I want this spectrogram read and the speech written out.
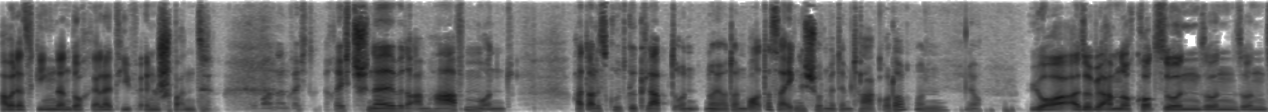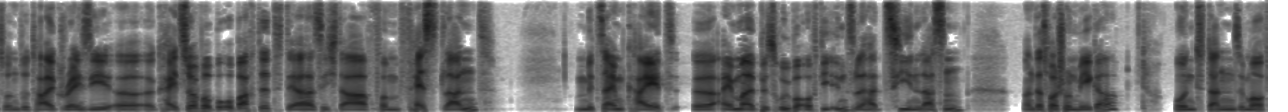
Aber das ging dann doch relativ entspannt. Wir waren dann recht, recht schnell wieder am Hafen und hat alles gut geklappt. Und naja, dann war das eigentlich schon mit dem Tag, oder? Und, ja. Ja, also wir haben noch kurz so einen so so einen, so einen total crazy äh, Kitesurfer beobachtet, der sich da vom Festland mit seinem Kite äh, einmal bis rüber auf die Insel hat ziehen lassen. Und das war schon mega. Und dann sind wir auf,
